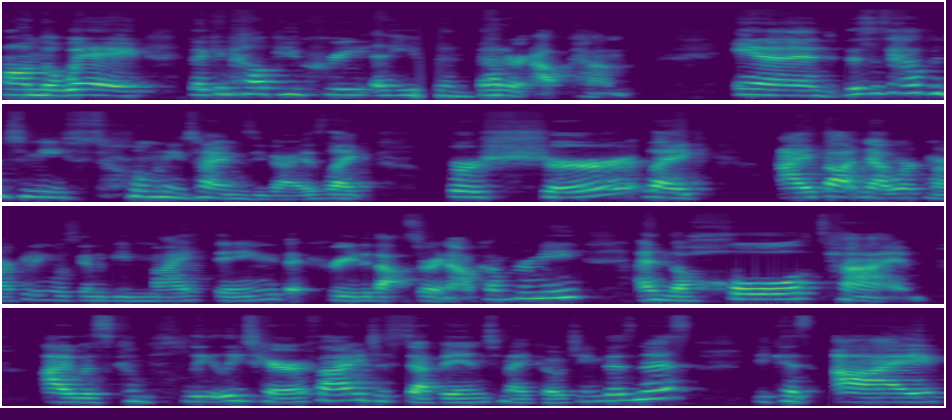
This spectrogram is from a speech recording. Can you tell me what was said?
on the way that can help you create an even better outcome. And this has happened to me so many times, you guys. Like, for sure, like, I thought network marketing was going to be my thing that created that certain outcome for me. And the whole time, I was completely terrified to step into my coaching business because I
